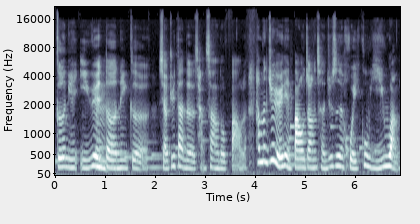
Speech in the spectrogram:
隔年一月嗯的那个小巨蛋的场上都包了，他们就有一点包装成就是回顾以往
